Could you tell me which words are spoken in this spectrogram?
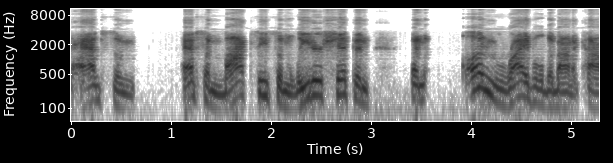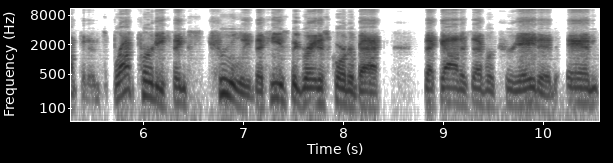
have some have some moxie, some leadership, and an unrivaled amount of confidence. Brock Purdy thinks truly that he's the greatest quarterback that God has ever created, and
